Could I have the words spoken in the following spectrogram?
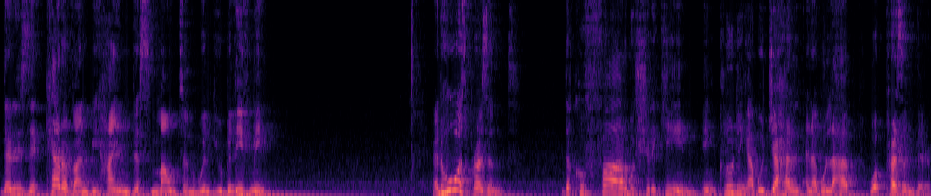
there is a caravan behind this mountain, will you believe me? And who was present? The kuffar mushrikeen, including Abu Jahl and Abu Lahab, were present there.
